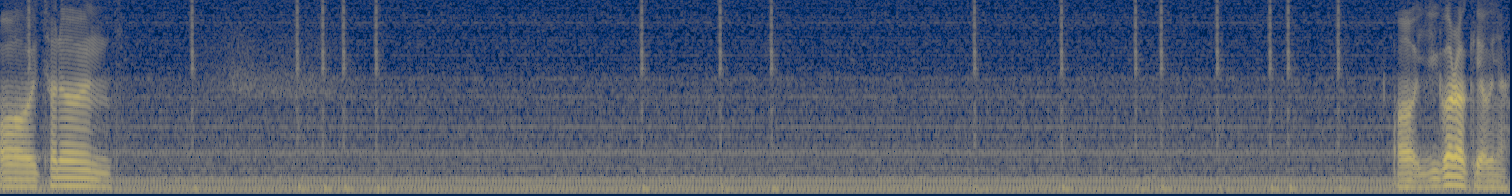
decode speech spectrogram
어 저는 어 이걸 할게요 그냥.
